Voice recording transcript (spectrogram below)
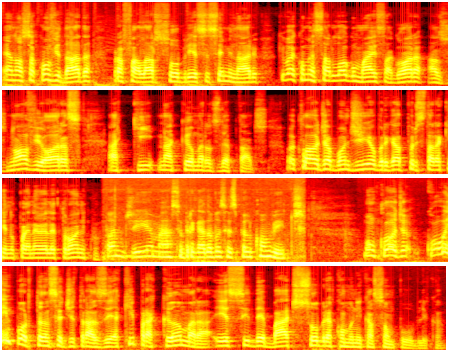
é nossa convidada para falar sobre esse seminário que vai começar logo mais agora agora às 9 horas aqui na Câmara dos Deputados. Oi, Cláudia, bom dia, obrigado por estar aqui no painel eletrônico. Bom dia, Márcio, obrigado a vocês pelo convite. Bom, Cláudia, qual a importância de trazer aqui para a Câmara esse debate sobre a comunicação pública?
